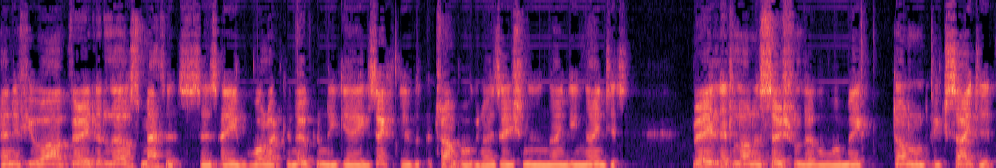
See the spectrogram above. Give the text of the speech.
And if you are, very little else matters, says Abe Wallach, an openly gay executive at the Trump Organization in the 1990s. Very little on a social level will make Donald excited.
